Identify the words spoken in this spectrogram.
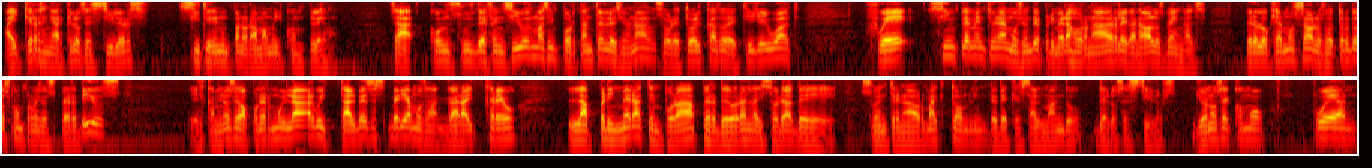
hay que reseñar que los Steelers sí tienen un panorama muy complejo. O sea, con sus defensivos más importantes lesionados, sobre todo el caso de TJ Watt, fue simplemente una emoción de primera jornada haberle ganado a los Bengals. Pero lo que han mostrado los otros dos compromisos perdidos, el camino se va a poner muy largo y tal vez veríamos a Garay, creo, la primera temporada perdedora en la historia de su entrenador Mike Tomlin desde que está al mando de los Steelers. Yo no sé cómo puedan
